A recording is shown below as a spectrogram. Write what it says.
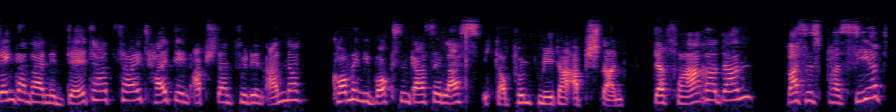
Denk an deine Delta-Zeit, halt den Abstand zu den anderen, komm in die Boxengasse, lass, ich glaube, fünf Meter Abstand. Der Fahrer dann, was ist passiert?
